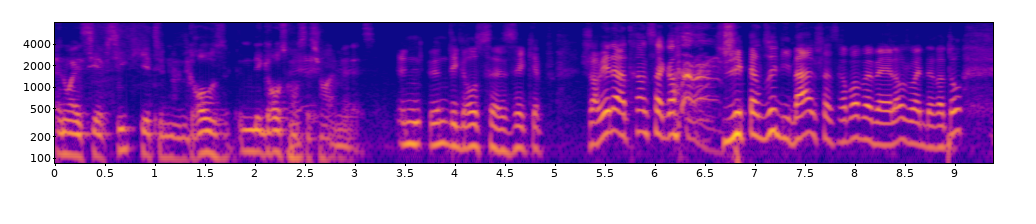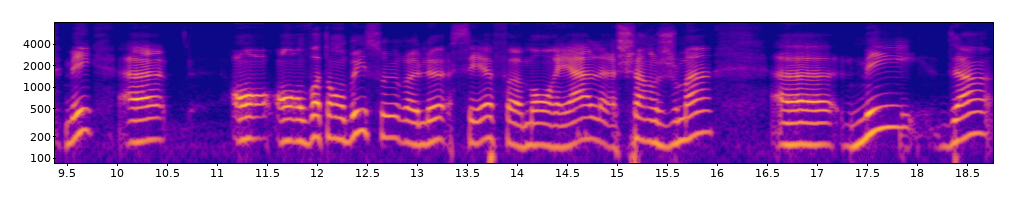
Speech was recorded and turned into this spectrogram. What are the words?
NYCFC qui est une, grosse, une des grosses concessions à MLS une, des grosses équipes. Je reviens dans 30 secondes. J'ai perdu l'image, ça ne sera pas bien long, je vais être de retour. Mais euh, on, va tomber sur le CF Montréal. Changement. Euh, mais dans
